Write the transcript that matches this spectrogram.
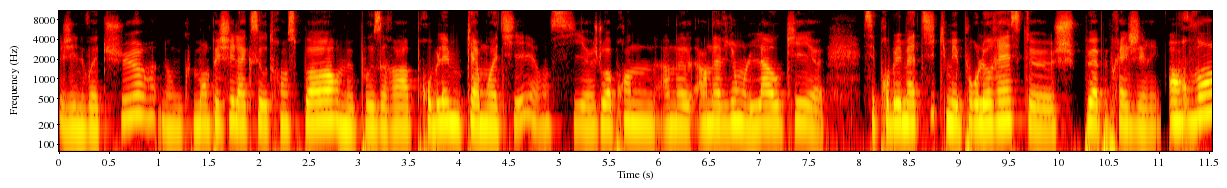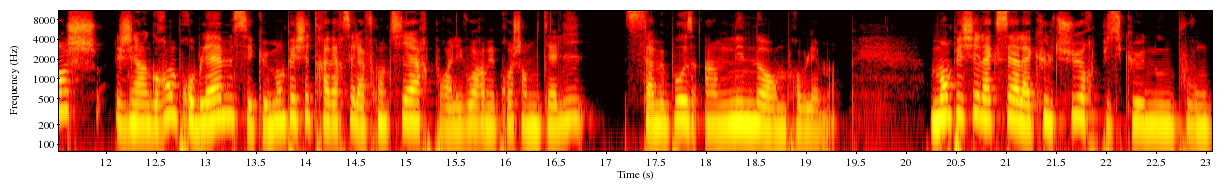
j'ai une voiture, donc m'empêcher l'accès au transport me posera problème qu'à moitié. Hein. Si euh, je dois prendre un, avion, là ok, euh, c'est problématique, mais pour le reste, je peux à peu près gérer. En revanche, j'ai un grand problème, c'est que m'empêcher de traverser la frontière pour aller voir mes proches en Italie, ça me pose un énorme problème. M'empêcher l'accès à la culture, puisque nous ne pouvons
